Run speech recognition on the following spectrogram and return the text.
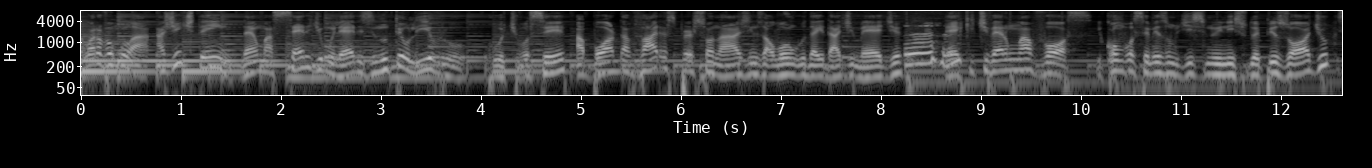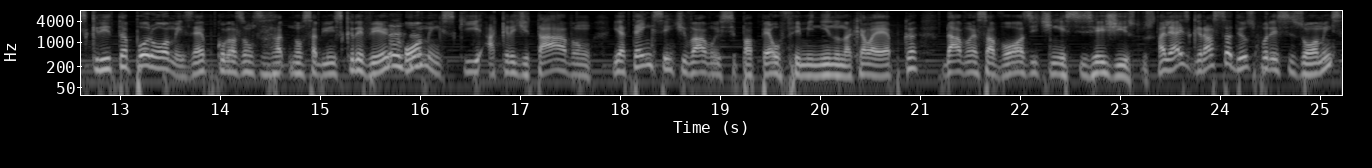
Agora vamos lá. A gente tem né, uma série de mulheres e no teu livro, Ruth, você aborda várias personagens ao longo da Idade Média Uhum. é, que tiveram uma voz. E como você mesmo disse no início do episódio, escrita por homens, né? Como elas não, não sabiam escrever, Uhum. homens que acreditavam e até incentivavam esse papel feminino naquela época, davam essa voz e tinham esses registros. Aliás, graças a Deus por esses homens,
